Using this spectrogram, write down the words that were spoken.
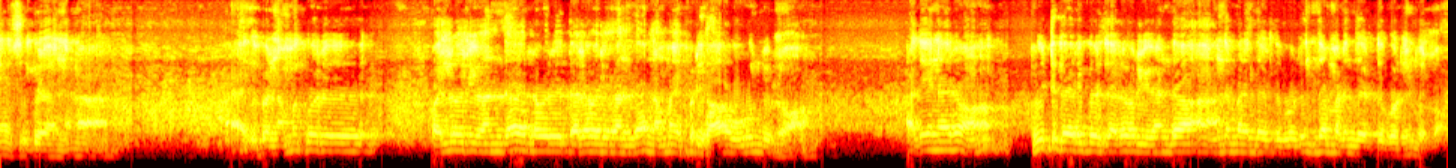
நேசிக்கிறது என்னன்னா இப்போ நமக்கு ஒரு பல்வலி வந்தா இல்லை ஒரு தலைவலி வந்தா நம்ம எப்படி ஹா ஊன்னு சொல்லுவோம். அதே நேரம் வீட்டுக்காருக்கு ஒரு தலைவலி வந்தா அந்த மருந்து எடுத்து போடு இந்த மருந்து எடுத்து போடுன்னு சொல்லுவோம்.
